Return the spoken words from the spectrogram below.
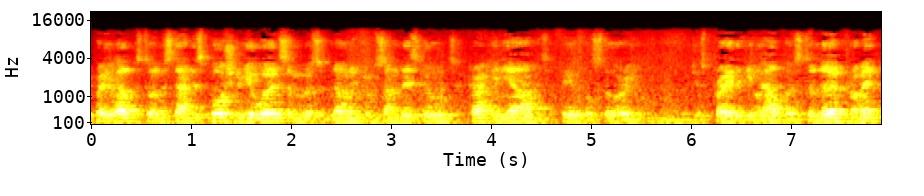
pray you'll help us to understand this portion of your word. Some of us have known it from Sunday school. It's a cracking yarn, it's a fearful story. And we just pray that you'll help us to learn from it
